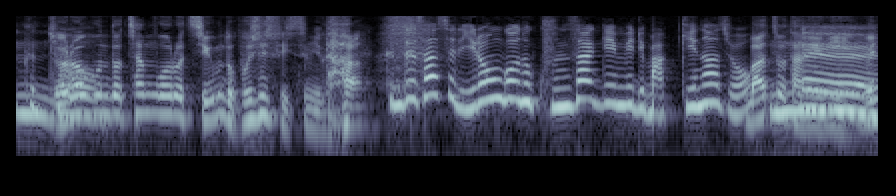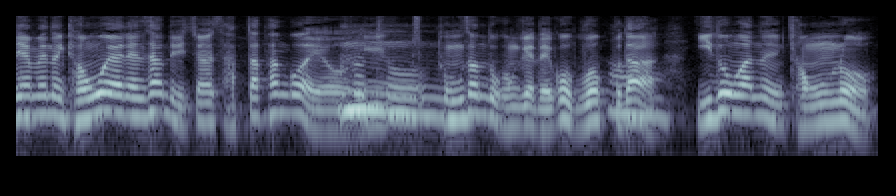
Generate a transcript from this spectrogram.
음. 여러분도 참고로 지금도 보실 수 있습니다. 근데 사실 이런 거는 군사 기밀이 맞긴 하죠. 맞죠, 당연히. 네. 왜냐하면 경호해야 되는 사람들 입장에서 답답한 거예요. 그렇죠. 동선도 공개되고 무엇보다 어. 이동하는 경로,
